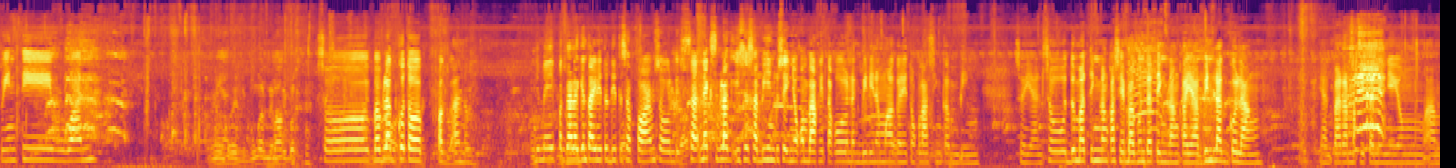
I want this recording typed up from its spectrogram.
21. Ngayon pre, libungan lang tiba. So, bablog ko to pag ano. Di may paglalagyan tayo nito dito sa farm. So, sa next vlog, isasabihin ko sa inyo kung bakit ako nagbili ng mga ganitong klaseng kambing. So, yan. So, dumating lang kasi, bagong dating lang. Kaya, binlog ko lang. Yan, para makita ninyo yung um,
